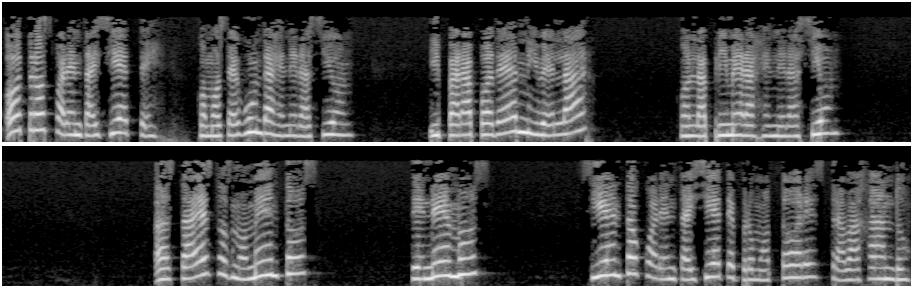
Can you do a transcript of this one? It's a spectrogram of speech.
otros 47 como segunda generación y para poder nivelar con la primera generación. Hasta estos momentos tenemos 147 promotores trabajando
